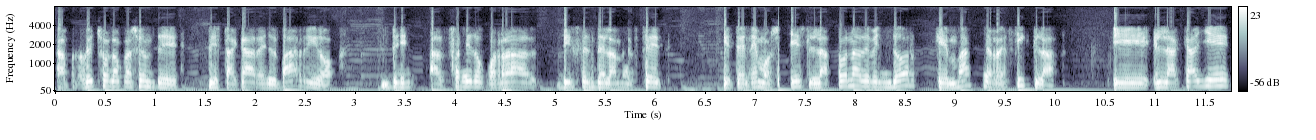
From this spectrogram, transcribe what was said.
aprovecho la ocasión de destacar el barrio de Alfredo Corral, Virgen de la Merced, que tenemos, es la zona de Benidorm que más se recicla. Eh, en la calle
